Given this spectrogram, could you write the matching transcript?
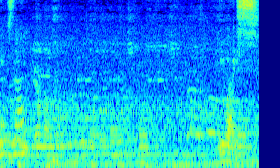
Ne güzel. Device.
